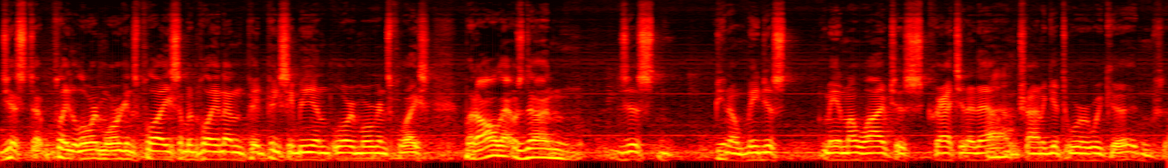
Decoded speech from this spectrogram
just uh, played at Lorrie Morgan's place. I've been playing on PCB in Lorrie Morgan's place, but all that was done just you know me just me and my wife just scratching it out and trying to get to where we could. And so.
